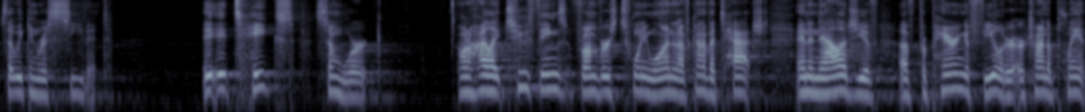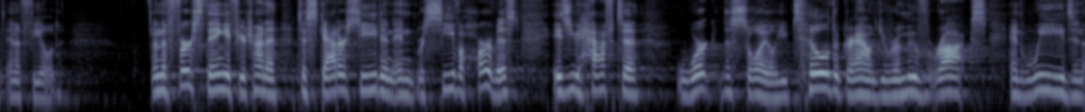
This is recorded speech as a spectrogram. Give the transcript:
so that we can receive it? It, it takes some work. I want to highlight two things from verse 21, and I've kind of attached an analogy of, of preparing a field or, or trying to plant in a field. And the first thing, if you're trying to, to scatter seed and, and receive a harvest, is you have to work the soil. You till the ground, you remove rocks and weeds and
